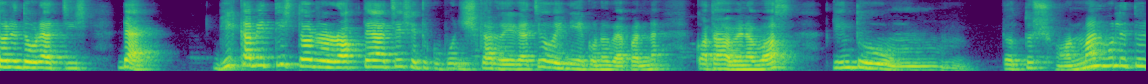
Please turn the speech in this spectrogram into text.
ধরে দৌড়াচ্ছিস। দেখ ভিক্ষাবৃত্তিস তোর রক্তে আছে, সেটুকু পরিষ্কার হয়ে গেছে, ওই নিয়ে কোনো ব্যাপার না। কথা হবে না, বস। কিন্তু তোর তো সম্মান বলে তুই,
